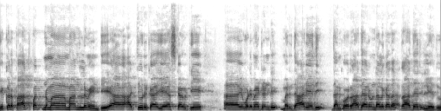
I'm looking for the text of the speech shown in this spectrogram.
ఇక్కడ పాతపట్నం మండలం ఏంటి? అచ్చూరిక ఏఎస్ కవిటి ఇవ్వడం ఏంటండి? మరి దారి ఏది? దానికి ఒక రహదారి ఉండాలి కదా? రహదారి లేదు.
